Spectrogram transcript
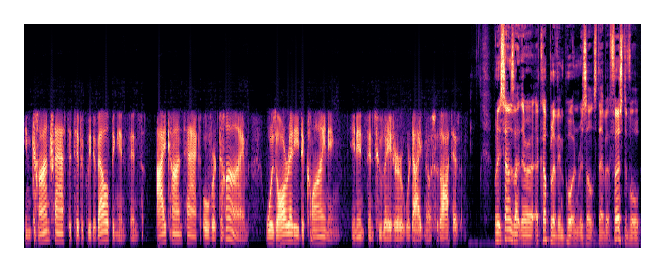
in contrast to typically developing infants, eye contact over time was already declining in infants who later were diagnosed with autism. Well, it sounds like there are a couple of important results there, but first of all,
